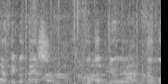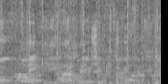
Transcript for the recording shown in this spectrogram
Dlatego też pododdziały ZOMO w tej chwili zaczynają się wycofywać.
